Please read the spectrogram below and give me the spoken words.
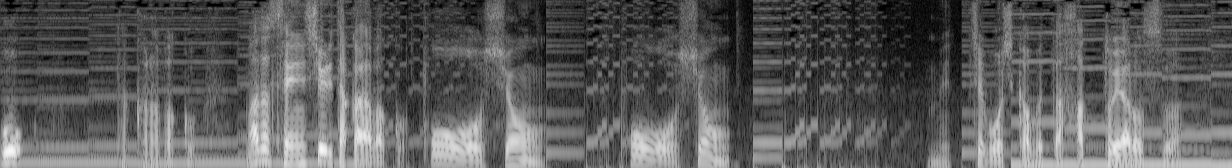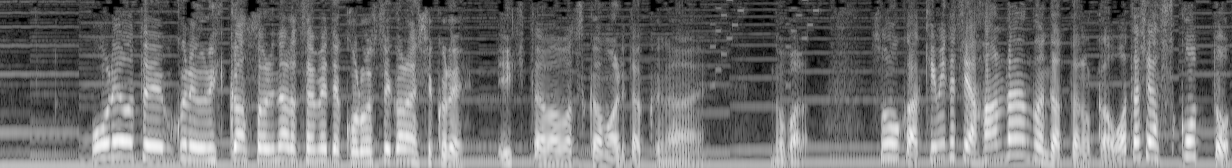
お宝箱。まだ戦士より宝箱。ポーション。ポーション。めっちゃ帽子かぶったハットやろっすわ。俺を帝国に売る気かそれならせめて殺してかないしてくれ。生きたまま捕まりたくない。野原。そうか、君たちは反乱軍だったのか。私はスコット、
